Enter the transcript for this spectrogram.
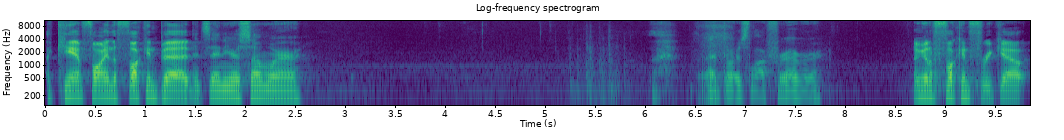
I can't find the fucking bed. It's in here somewhere. That door's locked forever. I'm gonna fucking freak out.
